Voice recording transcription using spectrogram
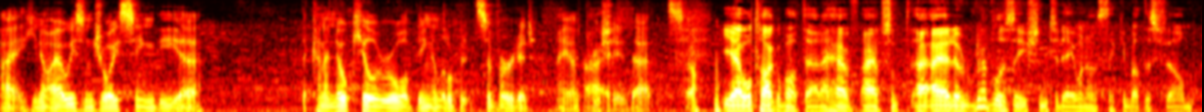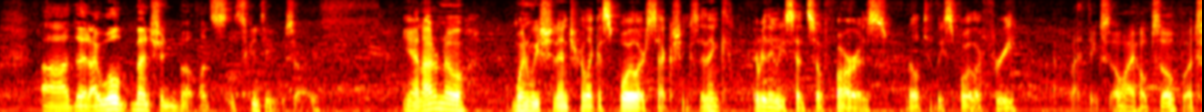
I you know I always enjoy seeing the uh, the kind of no kill rule being a little bit subverted. I appreciate that. So yeah, we'll talk about that. I have I have some I, I had a revelation today when I was thinking about this film uh, that I will mention, but let's let's continue. Sorry. Yeah, and I don't know when we should enter like a spoiler section because I think everything we said so far is relatively spoiler free. I think so. I hope so, but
